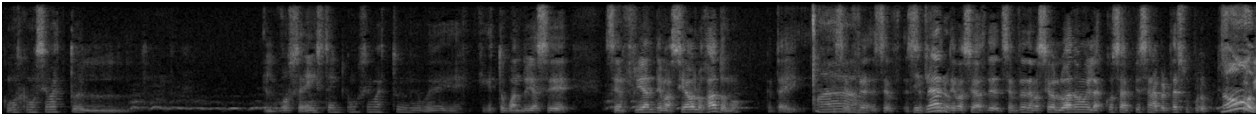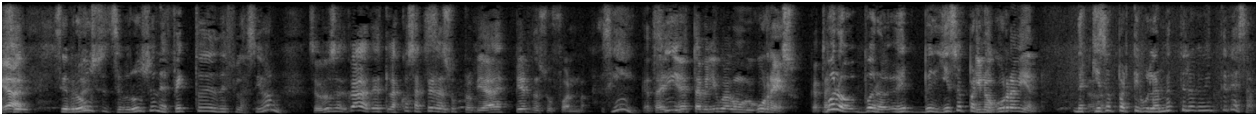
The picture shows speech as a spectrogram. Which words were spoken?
¿cómo, ¿cómo se llama esto? El el Bose Einstein, ¿cómo se llama esto? Esto cuando ya se, se enfrían demasiado los átomos. Ah, se, enfrían, demasiado, demasiado los átomos y las cosas empiezan a perder su, no, Se, produce, se produce un efecto de deflación. Se produce, claro, las cosas pierden sus propiedades, pierden su forma. Sí, Y en esta película como que ocurre eso. Bueno, bueno, eh, y eso es Y no ocurre bien. Es que eso es particularmente lo que me interesa,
